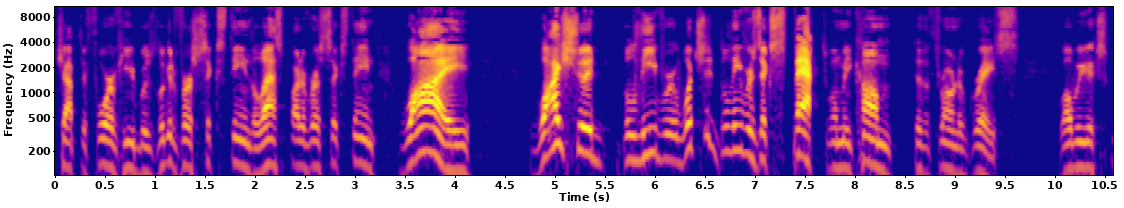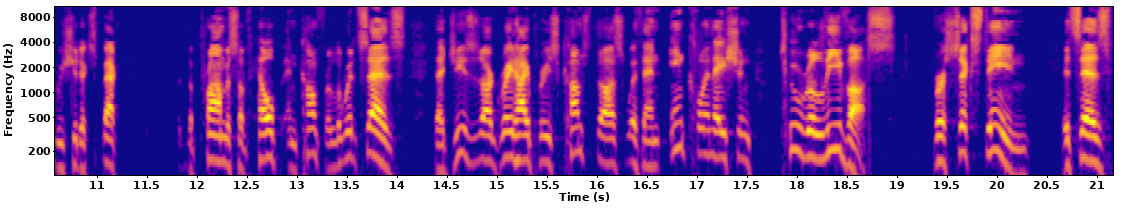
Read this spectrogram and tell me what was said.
chapter 4 of Hebrews. Look at verse 16, the last part of verse 16. Why, why should believer, what should believers expect when we come to the throne of grace? Well, we, ex- we should expect the promise of help and comfort. Look what it says that Jesus, our great high priest, comes to us with an inclination to relieve us. Verse 16, it says,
